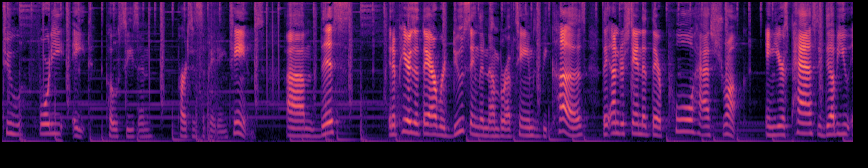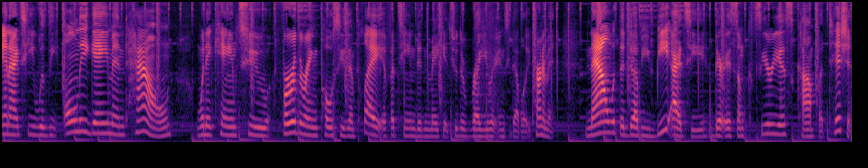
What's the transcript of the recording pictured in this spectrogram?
to 48 postseason participating teams. Um, this it appears that they are reducing the number of teams because they understand that their pool has shrunk. In years past, the WNIT was the only game in town when it came to furthering postseason play if a team didn't make it to the regular NCAA tournament. Now, with the WBIT, there is some serious competition.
